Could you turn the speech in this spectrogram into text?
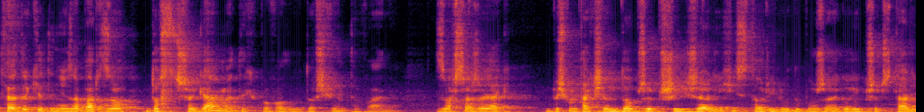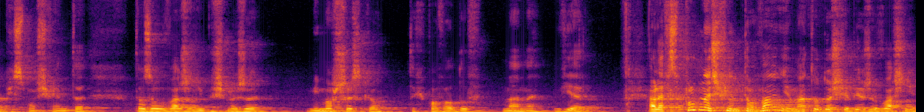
wtedy, kiedy nie za bardzo dostrzegamy tych powodów do świętowania. Zwłaszcza, że jak byśmy tak się dobrze przyjrzeli historii ludu Bożego i przeczytali Pismo Święte, to zauważylibyśmy, że mimo wszystko tych powodów mamy wiele. Ale wspólne świętowanie ma to do siebie, że właśnie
